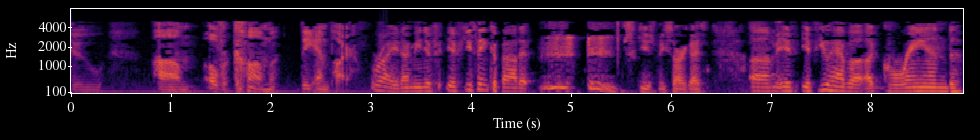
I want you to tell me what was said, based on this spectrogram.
to um, overcome the empire Right. I mean, if if you think about it, excuse me, sorry guys. Um, if if you have a, a grand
